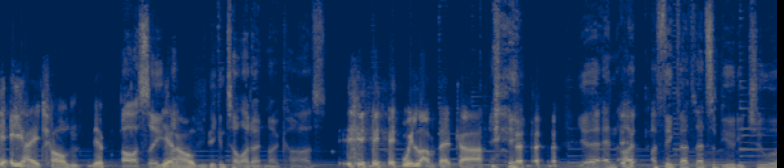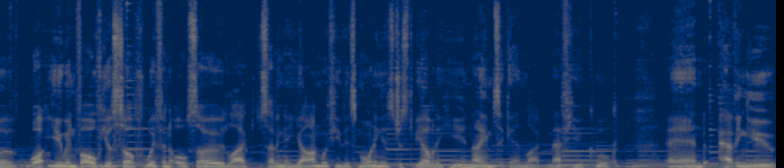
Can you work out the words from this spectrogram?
EH Holden. Yep. Oh, see, yeah, no, you can tell I don't know cars. we love that car. yeah, and I, I think that that's the beauty too of what you involve yourself with, and also like just having a yarn with you this morning is just to be able to hear names again, like Matthew Cook, and having you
